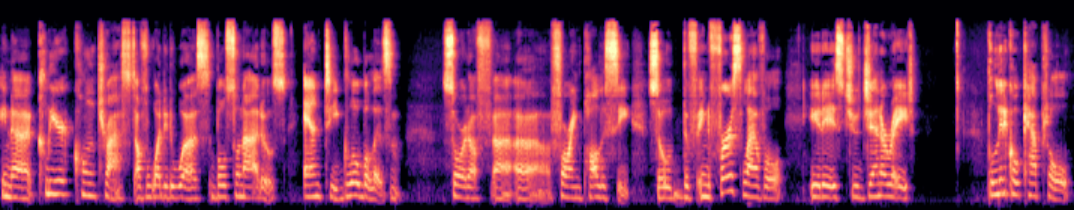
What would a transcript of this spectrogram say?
in a clear contrast of what it was Bolsonaro's anti-globalism sort of uh, uh, foreign policy. So the, in the first level, it is to generate political capital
